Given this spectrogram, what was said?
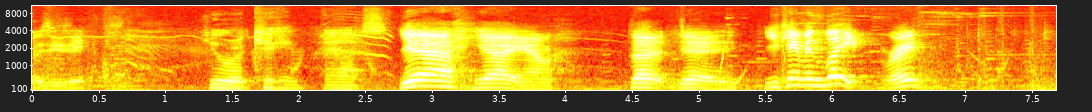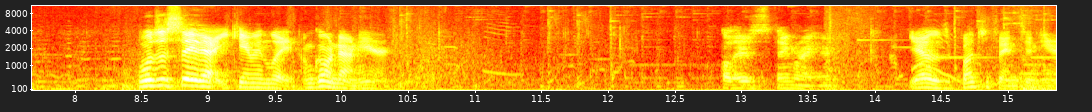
It was easy. You were kicking ass. Yeah, yeah, I am. The yeah, you came in late, right? We'll just say that you came in late. I'm going down here. Oh, there's this thing right here. Yeah, there's a bunch of things in here.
